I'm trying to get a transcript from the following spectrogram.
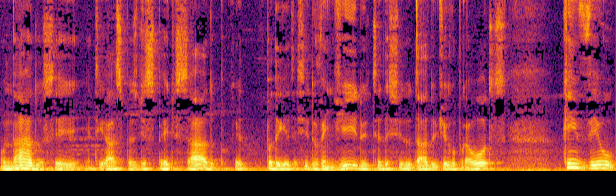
o nardo ser, entre aspas, desperdiçado, porque poderia ter sido vendido e ter sido dado dinheiro para outros. Quem viu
